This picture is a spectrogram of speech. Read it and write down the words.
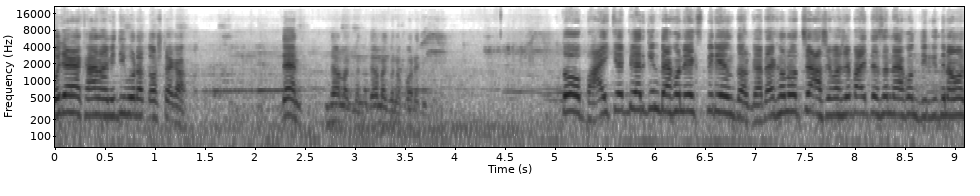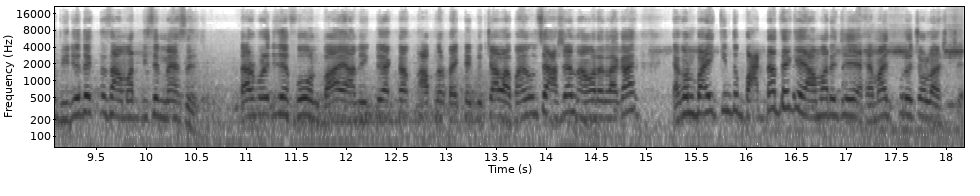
ওই জায়গায় খান আমি দিব ওটা দশ টাকা। দেন দেওয়া লাগবে না দেওয়া লাগবে না পরে দিব। তো ভাই কেপিআর কিন্তু এখন এক্সপিরিয়েন্স দরকার। এখন হচ্ছে আশেপাশে পাইতেছে না, এখন দীর্ঘদিন আমার ভিডিও দেখতেছে, আমার দিছে মেসেজ তারপরে দিছে ফোন ভাই, আমি একটু একটা আপনার বাইকটা একটু চালাবো। আমি বলছি, আসেন আমার এলাকায়। এখন বাইক কিন্তু বাড্ডা থেকে আমার এই যে হেমায়তপুরে চলে আসছে।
